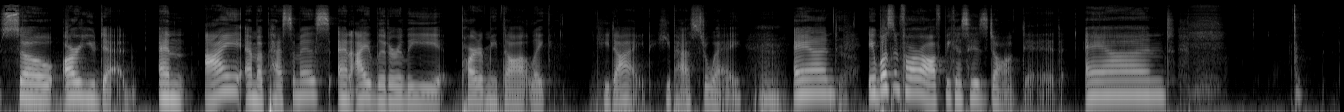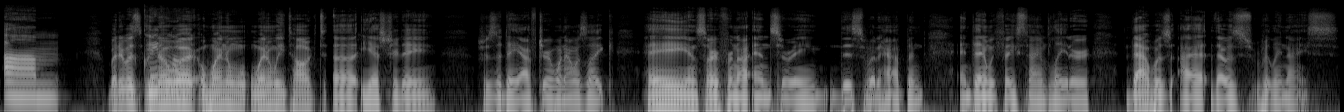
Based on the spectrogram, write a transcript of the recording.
So, are you dead? And I am a pessimist, and I literally, part of me thought, like, he died. He passed away. And it wasn't far off because his dog did. And, um, But it was, you know mom. what? When when we talked uh, yesterday, which was the day after, when I was like, "Hey, I'm sorry for not answering. This is what happened," and then we Facetimed later. That was I. That was really nice.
